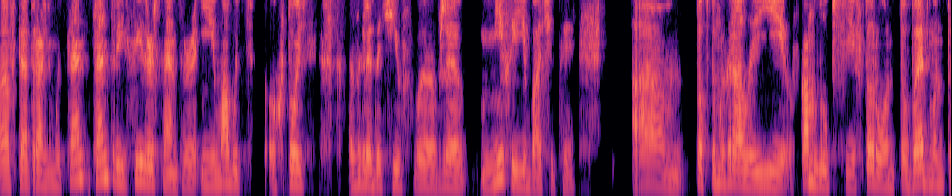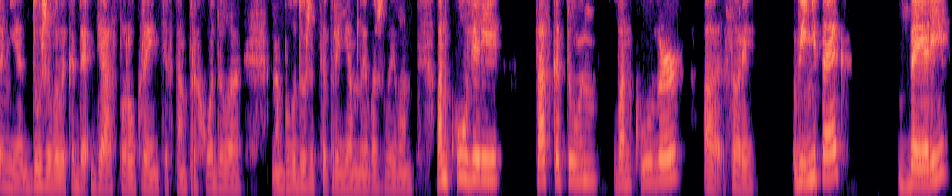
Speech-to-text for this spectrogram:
е, в театральному цен- центрі Theater Center. І, мабуть, хтось з глядачів е, вже міг її бачити. А, тобто ми грали її в Камлупсі, в Торонто, в Едмонтоні. Дуже велика діаспора українців там приходила. Нам було дуже це приємно і важливо. Ванкувері, Саскатун, Ванкувер, сорі, Вінніпек, Беррі.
